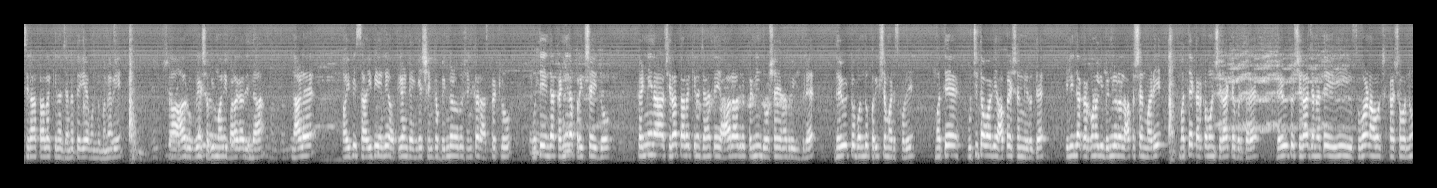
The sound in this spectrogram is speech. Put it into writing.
ಸಿರಾ ತಾಲೂಕಿನ ಜನತೆಗೆ ಒಂದು ಮನವಿ. ಆರ್ ಉಗ್ರೇಶ್ ಅಭಿಮಾನಿ ಬಳಗದಿಂದ ನಾಳೆ ಐ ಬಿ ಐ ಬಿಯಲ್ಲಿ ಹತ್ತು ಗಂಟೆಗೆ ಶಂಕರ್ ಬೆಂಗಳೂರು ಶಂಕರ್ ಹಾಸ್ಪಿಟ್ಲು ವತಿಯಿಂದ ಕಣ್ಣಿನ ಪರೀಕ್ಷೆ ಇದ್ದು, ಕಣ್ಣಿನ ಶಿರಾ ತಾಲೂಕಿನ ಜನತೆ ಯಾರಾದರೂ ಕಣ್ಣಿನ ದೋಷ ಏನಾದರೂ ಇದ್ದರೆ ದಯವಿಟ್ಟು ಬಂದು ಪರೀಕ್ಷೆ ಮಾಡಿಸ್ಕೊಳ್ಳಿ. ಮತ್ತು ಉಚಿತವಾಗಿ ಆಪ್ರೇಷನ್ ಇರುತ್ತೆ. ಇಲ್ಲಿಂದ ಕರ್ಕೊಂಡೋಗಿ ಬೆಂಗಳೂರಲ್ಲಿ ಆಪ್ರೇಷನ್ ಮಾಡಿ ಮತ್ತೆ ಕರ್ಕೊಂಬಂದು ಶಿರಾಕ್ಕೆ ಬಿಡ್ತಾರೆ. ದಯವಿಟ್ಟು ಶಿರಾ ಜನತೆ ಈ ಸುವರ್ಣ ಅವಕಾಶವನ್ನು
